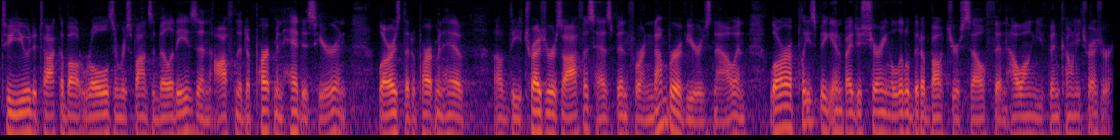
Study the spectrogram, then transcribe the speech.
to you to talk about roles and responsibilities, and often the department head is here. And Laura's the department head of the Treasurer's Office, has been for a number of years now. And Laura, please begin by just sharing a little bit about yourself and how long you've been County Treasurer.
